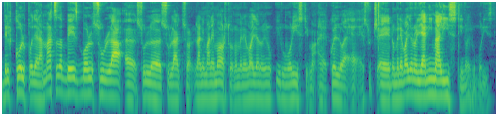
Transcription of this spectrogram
del colpo della mazza da baseball sulla, eh, sul, sulla, sull'animale morto, non me ne vogliono i, i rumoristi, ma eh, quello è, è successo, eh, non me ne vogliono gli animalisti, non i rumoristi,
